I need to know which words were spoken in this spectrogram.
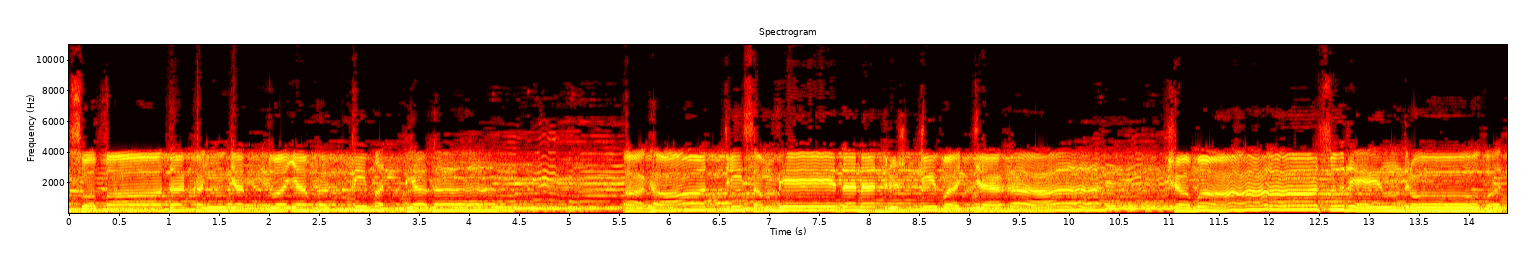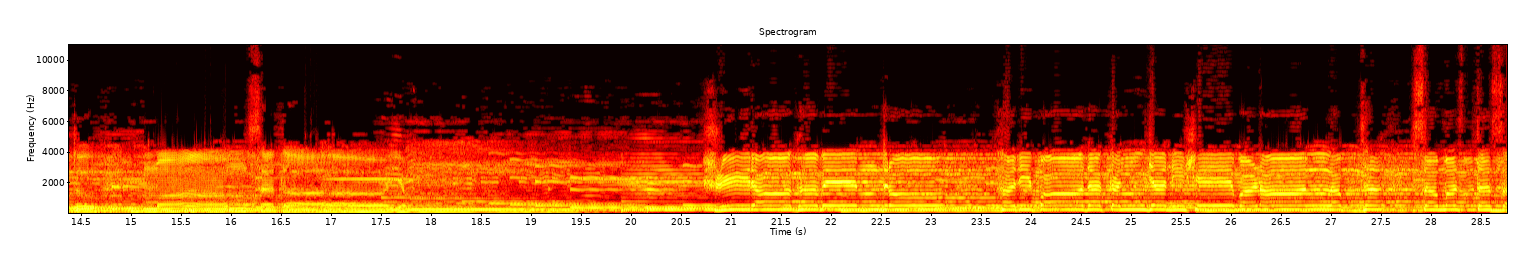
स्वपादकञ्जद्वयभक्तिमद्भ्यः अघाद्रिसम्भेदनदृष्टिवज्रः क्षमासुरेन्द्रोऽवतु मां सदायम्। श्रीराघवेन्द्रो हरिपादकञ्जनिषेवणाल्लब्ध समस्तसम्पत्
